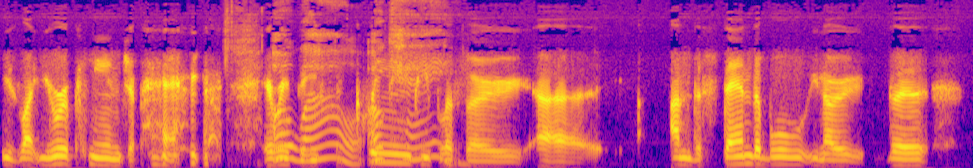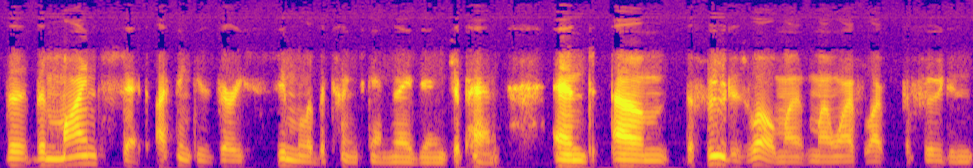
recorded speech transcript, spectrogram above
is like European Japan. Everything's oh, wow. clean. Okay. People are so uh, understandable. You know, the the, the mindset I think is very similar between Scandinavia and Japan, and um, the food as well. My my wife liked the food in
